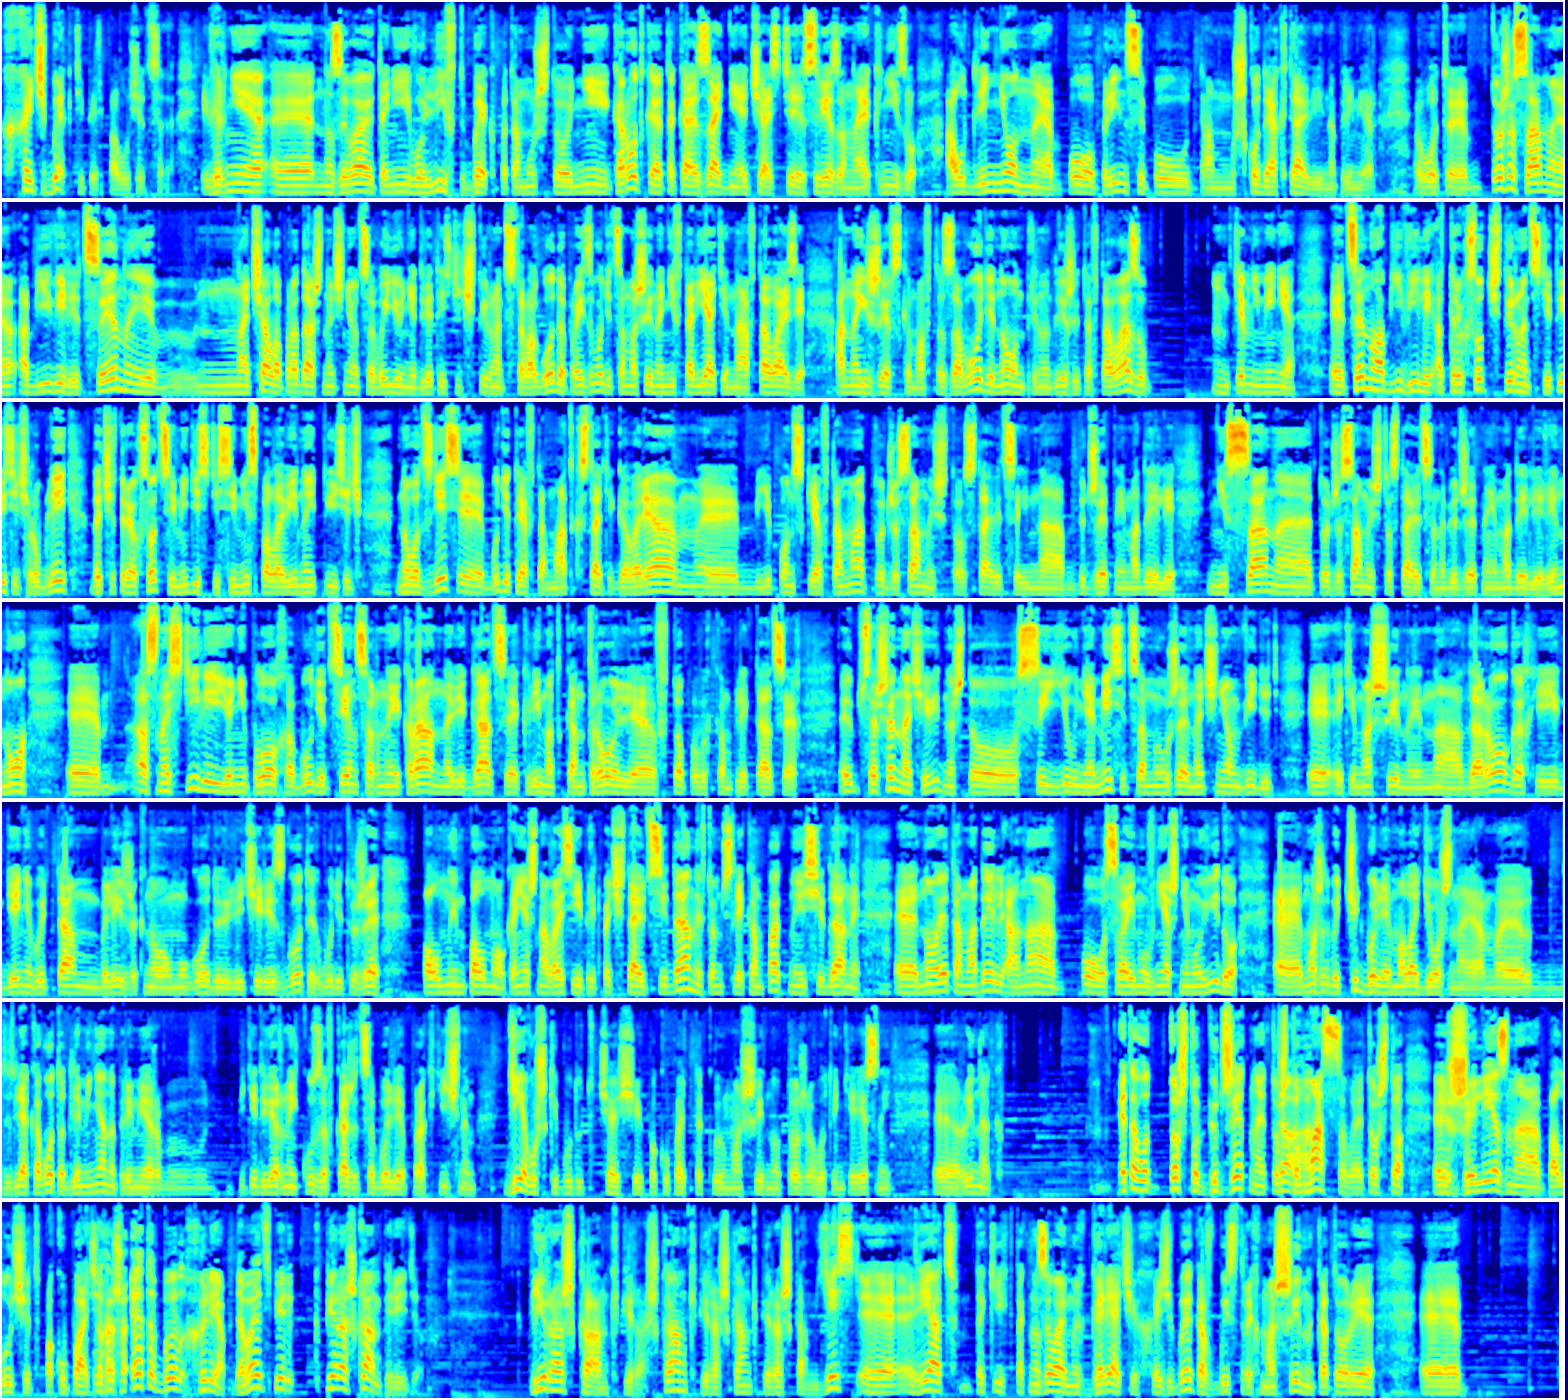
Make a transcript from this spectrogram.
хэтчбэк теперь получится. Вернее, э, называют они его лифтбэк, потому что не короткая такая задняя часть, э, срезанная к низу, а удлиненная по принципу там Шкоды Октавии, например. Вот. Э, то же самое объявили цены. Начало продаж начнется в июне 2014 года. Производится машина не в Тольятти на автовазе, а на Ижевском автозаводе, но он принадлежит автовазу. Тем не менее, э, цену объявили от 314 тысяч рублей до 477,5 тысяч. Но вот здесь э, будет и автомат, кстати говоря. Э, японский автомат, тот же самый, что ставится и на бюджетные модели Nissan, тот же самый, что ставится на бюджетные модели Renault. Оснастили ее неплохо, будет сенсорный экран, навигация, климат-контроль в топовых комплектациях. Э, совершенно очевидно, что с июня месяца мы уже начнем видеть э, эти машины на дорогах, и где-нибудь там ближе к Новому году или через год их будет уже полным-полно. Конечно, в России предпочитают седаны, в том числе компактные седаны, э, но эта модель, она по своему внешнему виду может быть чуть более молодежная. Для кого-то, для меня, например, пятидверный кузов кажется более практичным. Девушки будут чаще покупать такую машину, тоже вот интересный э, рынок. Это вот то, что бюджетное, то, так. что массовое, то, что э, железно получит покупатель. Ну хорошо, это был хлеб. Давай теперь к пирожкам перейдем пирожкам, к пирожкам, к пирожкам, к пирожкам. Есть э, ряд таких так называемых горячих хэтчбеков, быстрых машин, которые э,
